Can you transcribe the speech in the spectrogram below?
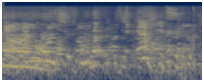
on words. You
